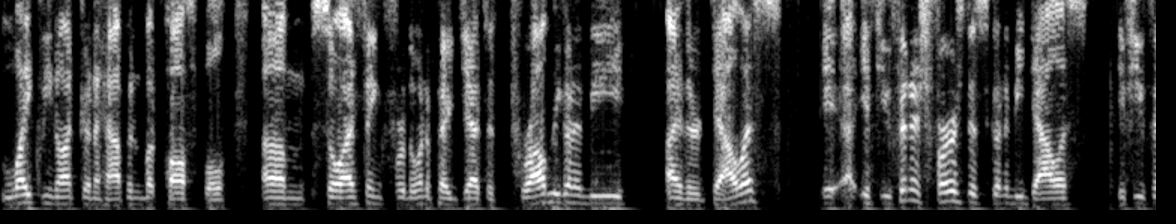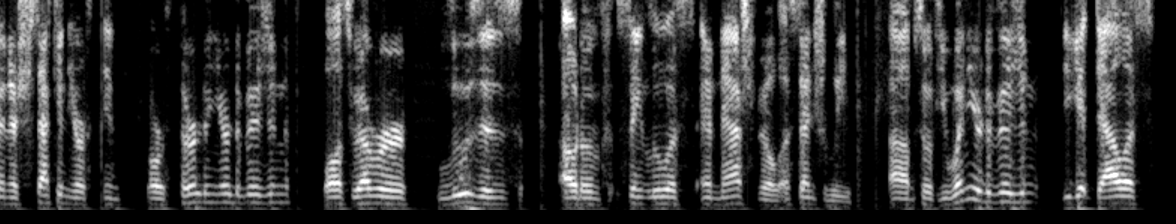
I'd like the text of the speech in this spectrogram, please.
Likely not going to happen, but possible. Um, so I think for the Winnipeg Jets, it's probably going to be either Dallas. If you finish first, it's going to be Dallas. If you finish second or, or third in your division, well, it's whoever loses out of St. Louis and Nashville, essentially. Um, so if you win your division, you get Dallas.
